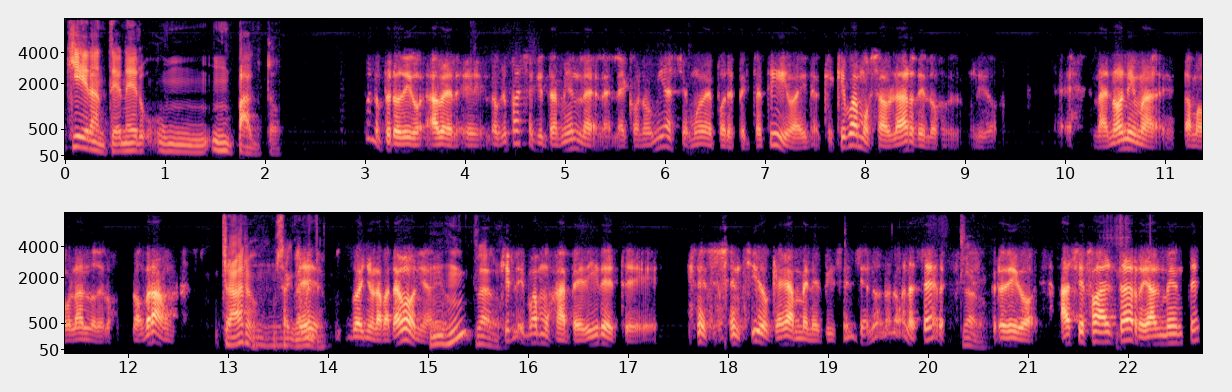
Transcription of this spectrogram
quieran tener un, pacto. Bueno, pero digo, a ver, eh, lo que pasa es que también la, economía se mueve por expectativa. y ¿Qué, vamos a hablar de los... Digo, eh, la anónima, estamos hablando de los, los Brown. Claro, exactamente. dueño de la Patagonia. claro. ¿Qué le vamos a pedir este en ese sentido que hagan beneficencia? No, no lo van a hacer. Claro. Pero digo, hace falta realmente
